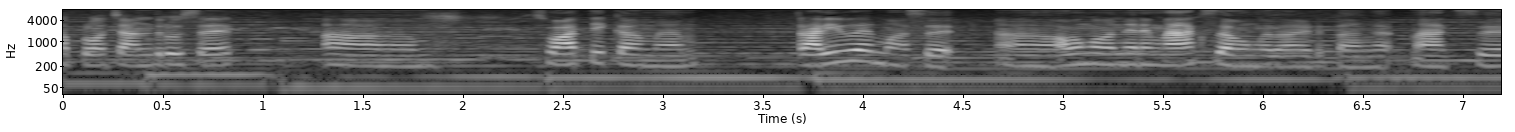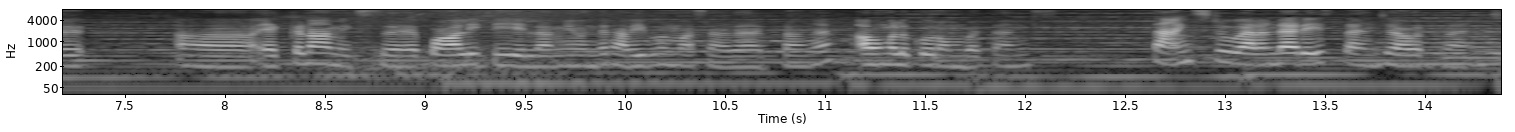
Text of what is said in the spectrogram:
அப்புறம் Chandru sir Swathika ma'am Ravivarma sir அவங்க வந்து எனக்கு மேக்ஸ் அவங்க தான் எடுத்தாங்க. மேக்ஸு எக்கனாமிக்ஸு பாலிட்டி எல்லாமே வந்து ரவிவர்மா சார் தான் எடுத்தாங்க. அவங்களுக்கும் ரொம்ப thanks thanks to Veranda Race Thanjavur branch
